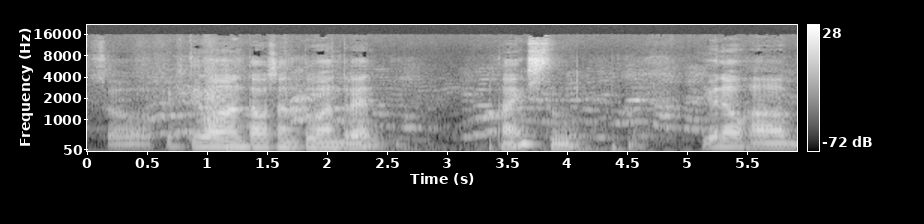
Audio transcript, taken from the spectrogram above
so 51,200 times 2 you now have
